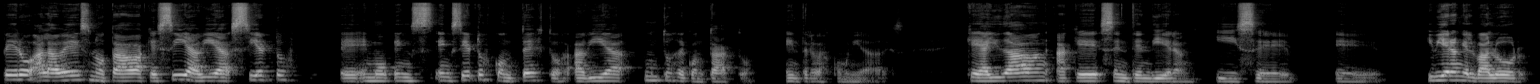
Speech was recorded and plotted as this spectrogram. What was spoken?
Pero a la vez notaba que sí había ciertos, en, en ciertos contextos había puntos de contacto entre las comunidades que ayudaban a que se entendieran y, se, eh, y vieran el valor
